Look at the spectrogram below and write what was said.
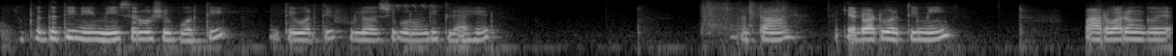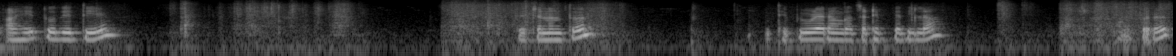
या पद्धतीने मी सर्व शेपवरती ते वरती फुलं अशी बनवून घेतले आहेत. आता या डॉटवरती मी पारवा रंग आहे तो देते. त्याच्यानंतर इथे पिवळ्या रंगाचा ठिपका दिला. परत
